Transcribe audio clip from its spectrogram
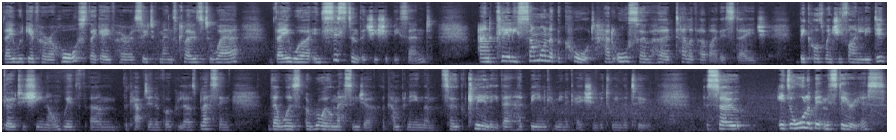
They would give her a horse, they gave her a suit of men's clothes to wear. They were insistent that she should be sent. And clearly, someone at the court had also heard tell of her by this stage because when she finally did go to Chinon with um, the captain of Vaucouleurs' blessing, there was a royal messenger accompanying them. So clearly there had been communication between the two. So it's all a bit mysterious,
